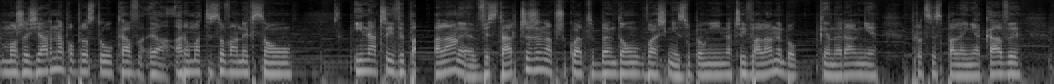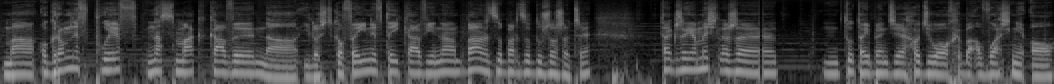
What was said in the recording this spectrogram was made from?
może ziarna po prostu kaw aromatyzowanych są inaczej wypalane. Wystarczy, że na przykład będą właśnie zupełnie inaczej wypalane, bo generalnie proces palenia kawy ma ogromny wpływ na smak kawy, na ilość kofeiny w tej kawie, na bardzo, bardzo dużo rzeczy. Także ja myślę, że tutaj będzie chodziło chyba właśnie o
